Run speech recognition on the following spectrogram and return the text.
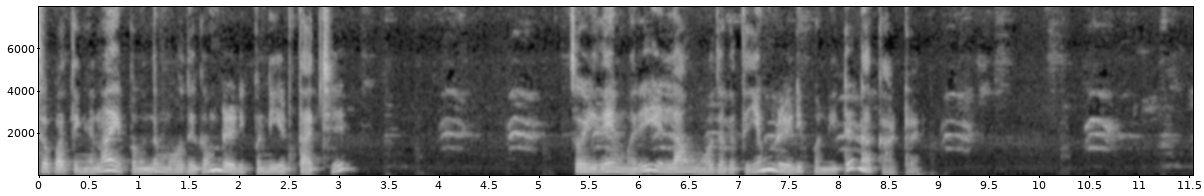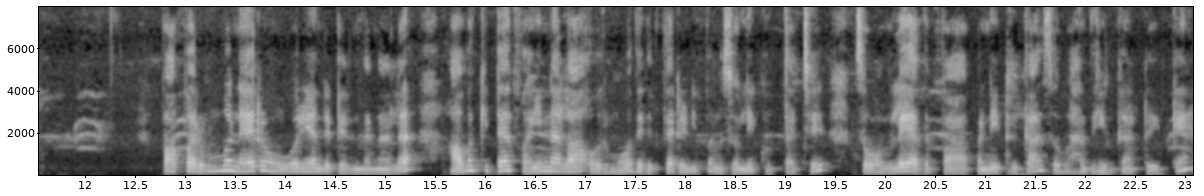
ஸோ பார்த்திங்கன்னா இப்போ வந்து மோதகம் ரெடி பண்ணி எடுத்தாச்சு. ஸோ இதே மாதிரி எல்லா மோதகத்தையும் ரெடி பண்ணிவிட்டு நான் காட்டுறேன். பாப்பா ரொம்ப நேரம் ஓரியாண்டுட்டு இருந்தனால அவகிட்ட ஃபைனலாக ஒரு மோதகத்தை ரெடி பண்ண சொல்லி கொடுத்தாச்சு. ஸோ அவளே அதை பா பண்ணிகிட்ருக்கா ஸோ அதையும் காட்டியிருக்கேன்.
